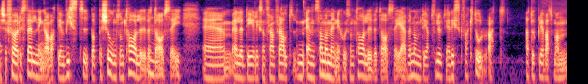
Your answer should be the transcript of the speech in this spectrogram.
kanske föreställning av att det är en viss typ av person som tar livet av sig. Eh, Eller det är liksom framförallt ensamma människor som tar livet av sig även om det absolut är en riskfaktor att, att uppleva att man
